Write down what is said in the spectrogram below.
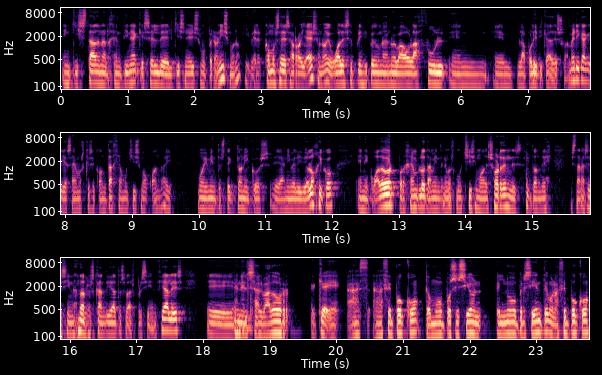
enquistado en Argentina, que es el del kirchnerismo peronismo, ¿no? Y ver cómo se desarrolla eso, ¿no? Igual es el principio de una nueva ola azul en, la política de Sudamérica, que ya sabemos que se contagia muchísimo cuando hay movimientos tectónicos eh, a nivel ideológico. En Ecuador, por ejemplo, también tenemos muchísimo desorden, donde están asesinando a los candidatos a las presidenciales. Eh, en El Salvador que hace poco tomó posesión el nuevo presidente, bueno, hace poco,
